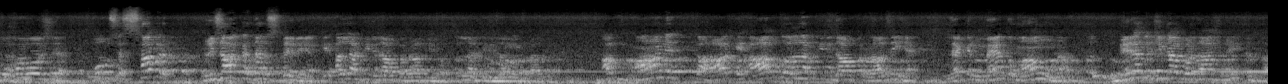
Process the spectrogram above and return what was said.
وہ خاموش ہے۔ وہ اسے صبر، رضا کا درس دے رہے ہیں کہ اللہ کی رضا پر راضی ہو، اللہ کی رضا پر راضی ہو۔ اب ماں نے کہا کہ آپ تو اللہ کی رضا پر راضی ہیں، لیکن میں تو ماں ہوں نا۔ میرا تو جگہ برداشت نہیں کرتا۔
